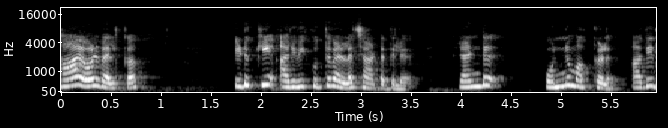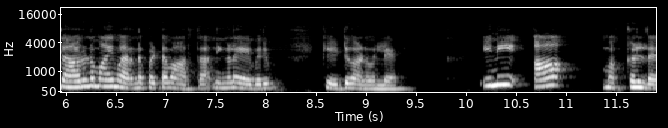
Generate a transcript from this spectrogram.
Hi all welcome Idukki Aruvikkuthu വെള്ളച്ചാട്ടത്തിൽ രണ്ട് പൊന്നുമക്കൾ അതിദാരുണമായി മരണപ്പെട്ട വാർത്ത നിങ്ങളേവരും കേട്ട് കാണുമല്ലേ? ഇനി ആ മക്കളുടെ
